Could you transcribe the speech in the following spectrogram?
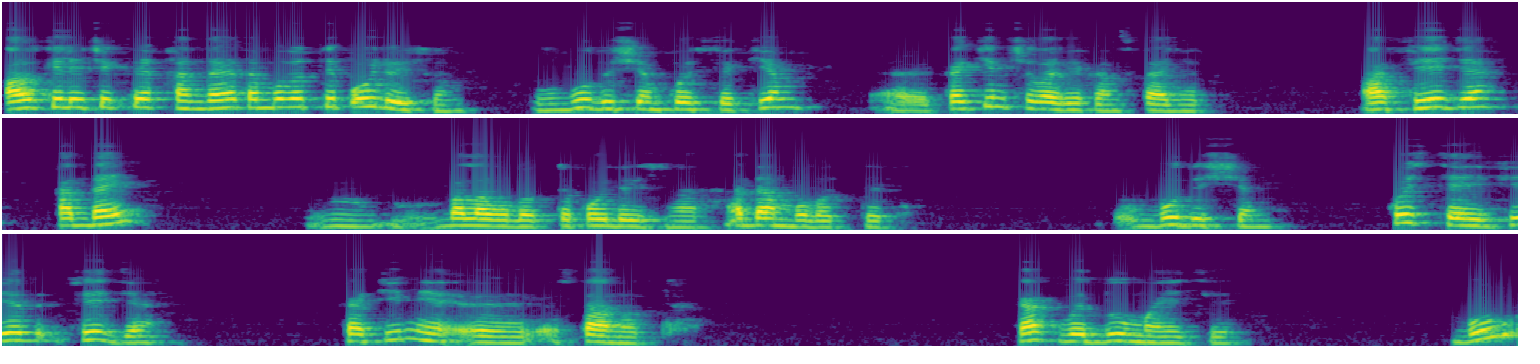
Ал келечекте кандай адам болот деп ойлойсуң в будущем костя кем? Каким человеком станет? А федя? Кандай бала болот деп ойлойсуңар адам болот деп в будущем. Костя и федя какими станут? Как вы думаете? Бул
